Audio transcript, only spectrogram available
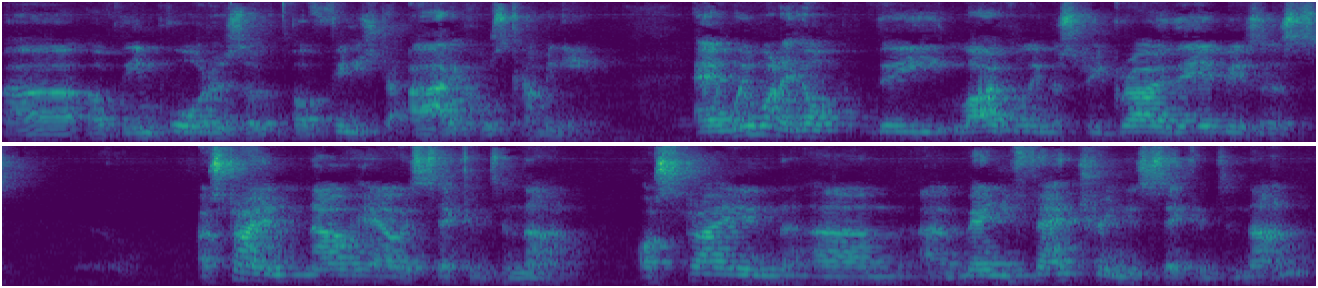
uh, of the importers of, of finished articles coming in. And we want to help the local industry grow their business. Australian know-how is second to none. Australian um, uh, manufacturing is second to none.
